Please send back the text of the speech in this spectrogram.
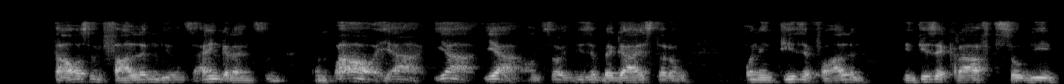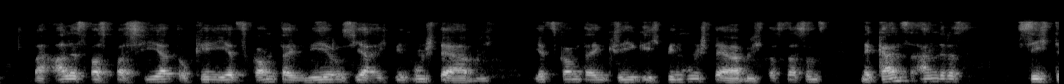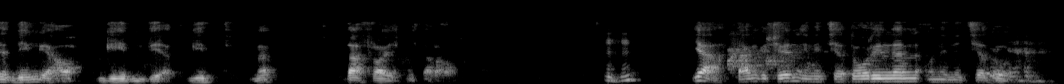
tausend Fallen, die uns eingrenzen. Und wow, ja, ja, ja. Und so in diese Begeisterung und in diese vor allem, in diese Kraft, so wie bei alles, was passiert, okay, jetzt kommt ein Virus, ja, ich bin unsterblich. Jetzt kommt ein Krieg, ich bin unsterblich. Dass das uns eine ganz anderes Sicht der Dinge auch geben wird, gibt. Ne? Da freue ich mich darauf. Mhm. Ja, Dankeschön, Initiatorinnen und Initiatoren.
